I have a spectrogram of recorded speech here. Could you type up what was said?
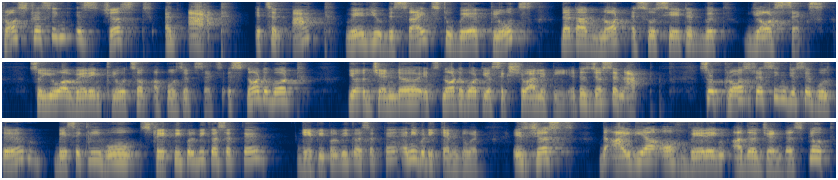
क्रॉस ड्रेसिंग इज जस्ट एन एक्ट it's an act where you decides to wear clothes that are not associated with your sex so you are wearing clothes of opposite sex it's not about your gender it's not about your sexuality it is just an act so cross dressing जिसे बोलते हैं basically वो straight people भी कर सकते हैं gay people भी कर सकते हैं anybody can do it it's just the idea of wearing other genders clothes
